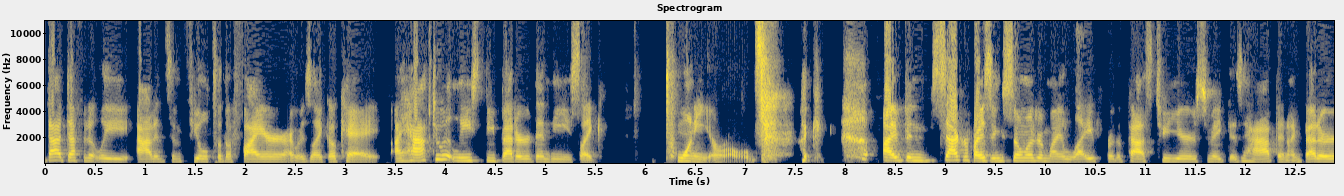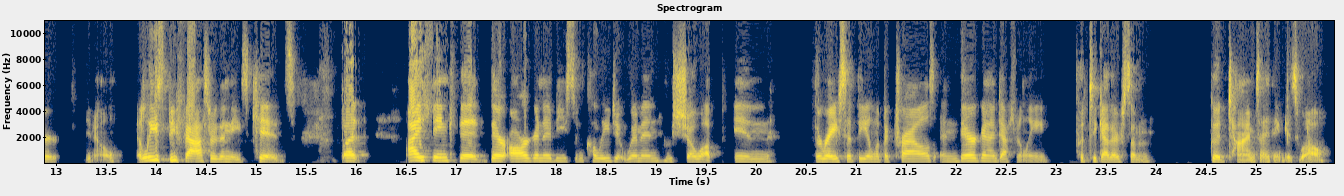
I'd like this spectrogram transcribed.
that definitely added some fuel to the fire. I was like, okay, I have to at least be better than these like 20 year olds. like I've been sacrificing so much of my life for the past 2 years to make this happen. I better, you know, at least be faster than these kids. But I think that there are going to be some collegiate women who show up in the race at the Olympic trials and they're going to definitely put together some good times I think as well.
